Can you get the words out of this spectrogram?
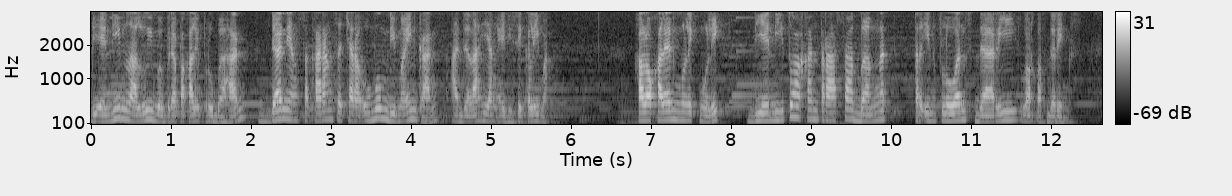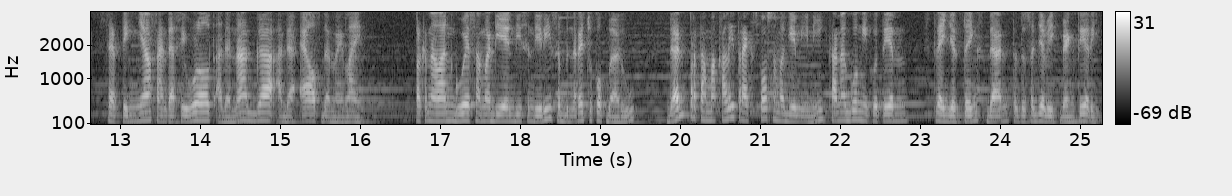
D&D melalui beberapa kali perubahan dan yang sekarang secara umum dimainkan adalah yang edisi kelima. Kalau kalian ngulik-ngulik, D&D itu akan terasa banget terinfluence dari Lord of the Rings. Settingnya fantasy world, ada naga, ada elf, dan lain-lain. Perkenalan gue sama D&D sendiri sebenarnya cukup baru, dan pertama kali terekspos sama game ini karena gue ngikutin Stranger Things dan tentu saja Big Bang Theory.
